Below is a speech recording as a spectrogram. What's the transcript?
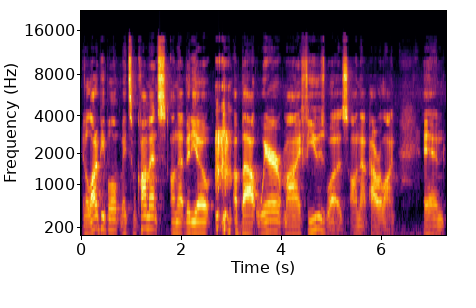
And a lot of people made some comments on that video about where my fuse was on that power line and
